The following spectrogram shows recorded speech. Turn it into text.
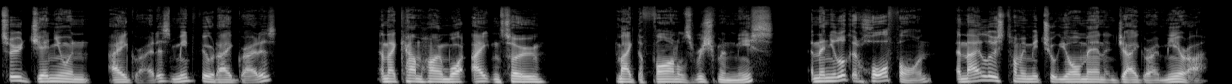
two genuine A graders, midfield A graders, and they come home what eight and two, make the finals. Richmond miss, and then you look at Hawthorn and they lose Tommy Mitchell, your man, and Jaeger O'Meara.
